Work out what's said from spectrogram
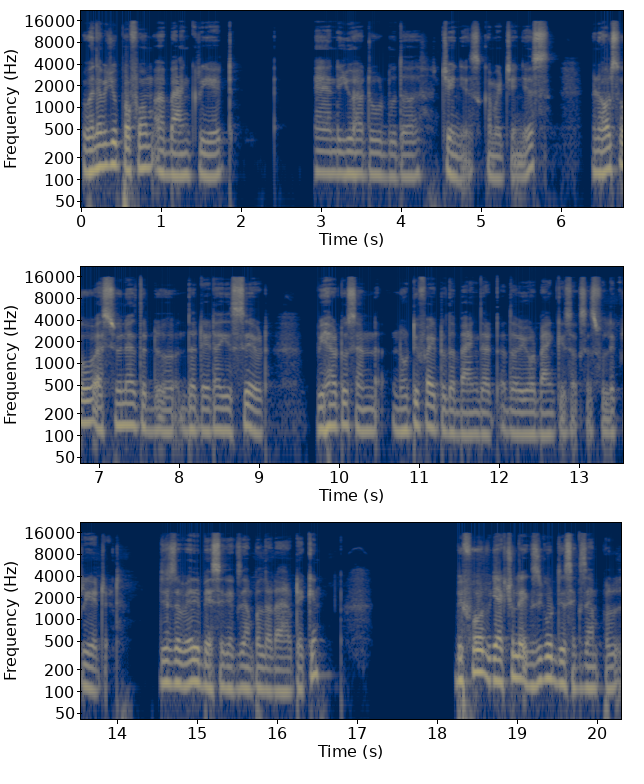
Whenever you perform a bank create and you have to do the changes, commit changes, and also as soon as the the data is saved, we have to send notify to the bank that the, your bank is successfully created. This is a very basic example that I have taken. Before we actually execute this example,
